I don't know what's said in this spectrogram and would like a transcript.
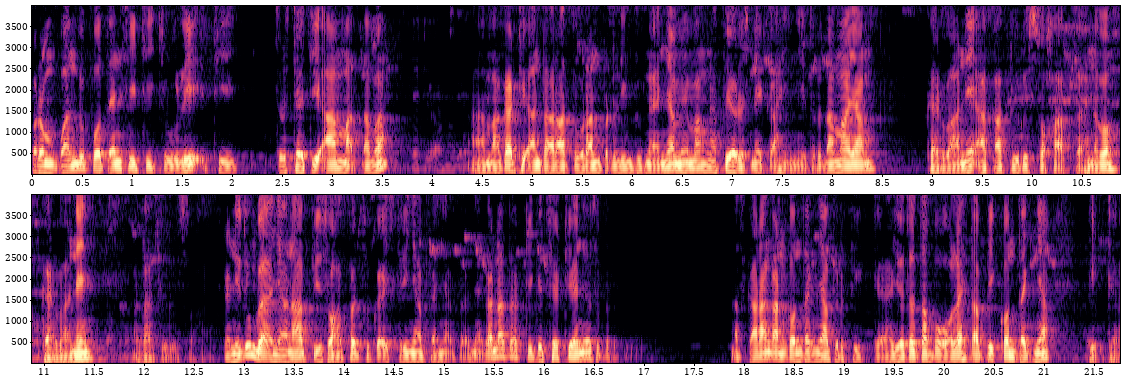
Perempuan itu potensi diculik, di, terus jadi amat, apa? Nah, maka di antara aturan perlindungannya memang Nabi harus nikah ini, terutama yang garwane akabirus sahabat, apa? Garwane akabirus sahabat. Dan itu enggak hanya Nabi, sahabat juga istrinya banyak-banyak. Karena tadi kejadiannya seperti itu. Nah sekarang kan konteksnya berbeda. Ya tetap boleh tapi konteksnya beda.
